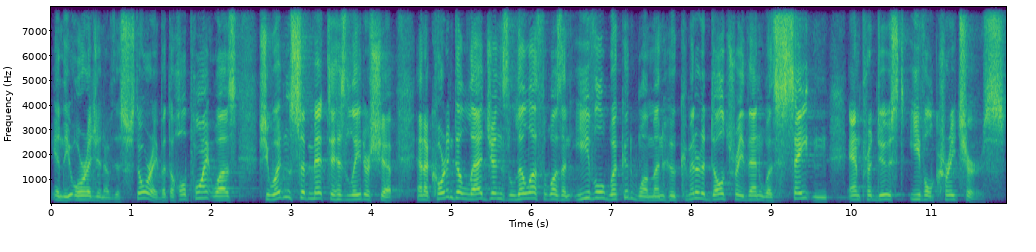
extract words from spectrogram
in the origin of this story. But the whole point was she wouldn't submit to his leadership. And according to legends, Lilith was an evil, wicked woman who committed adultery then with Satan and produced evil creatures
